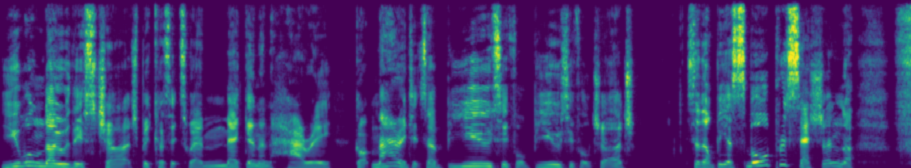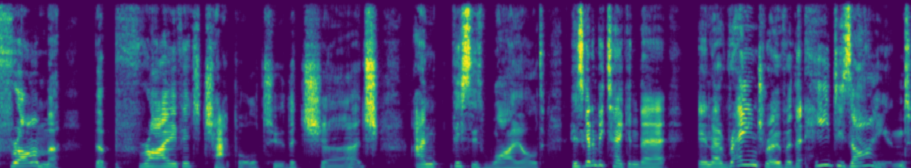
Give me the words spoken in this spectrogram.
You will know this church because it's where Meghan and Harry got married. It's a beautiful, beautiful church. So there'll be a small procession from the private chapel to the church. And this is wild. He's going to be taken there in a Range Rover that he designed.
